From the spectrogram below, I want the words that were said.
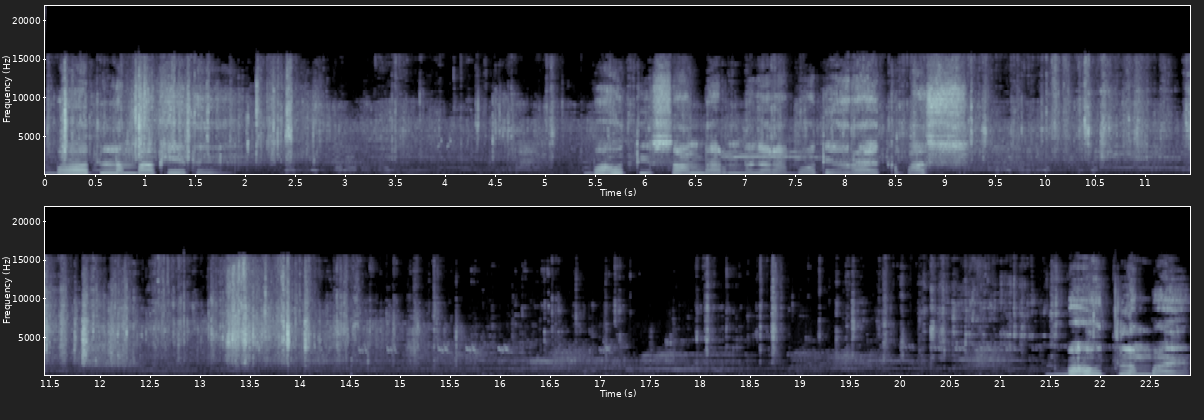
बहुत लंबा खेत है। बहुत ही शानदार नज़ारा, बहुत ही हरा है कपास। बहुत लंबा है।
